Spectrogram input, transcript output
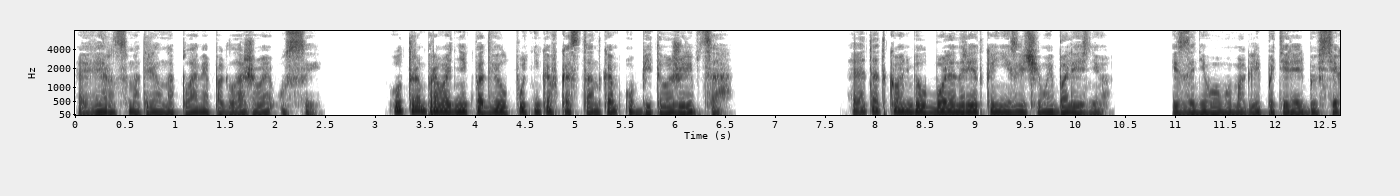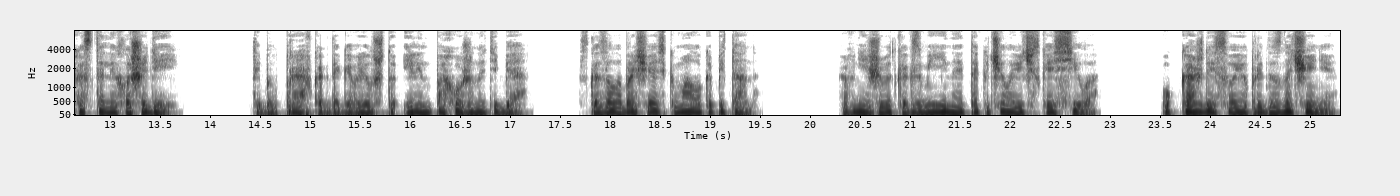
Верн смотрел на пламя, поглаживая усы. Утром проводник подвел путников к останкам убитого жеребца. Этот конь был болен редкой неизлечимой болезнью. Из-за него мы могли потерять бы всех остальных лошадей. «Ты был прав, когда говорил, что Илин похожа на тебя», — сказал, обращаясь к Малу капитан. «В ней живет как змеиная, так и человеческая сила. У каждой свое предназначение.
